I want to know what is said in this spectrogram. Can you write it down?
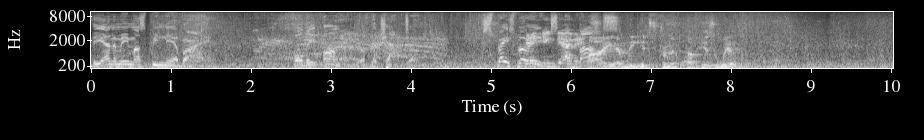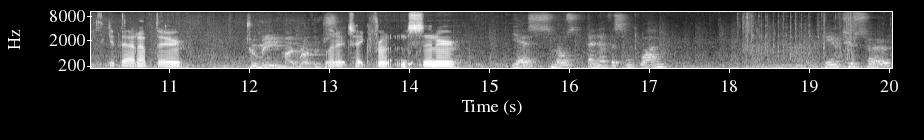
The enemy must be nearby. For the honor of the chapter. Space Marines, Taking damage. advance! am the instrument of his will. Let's get that up there. To me, my brothers. Let it take front and center. Yes, most beneficent one. Here to serve.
